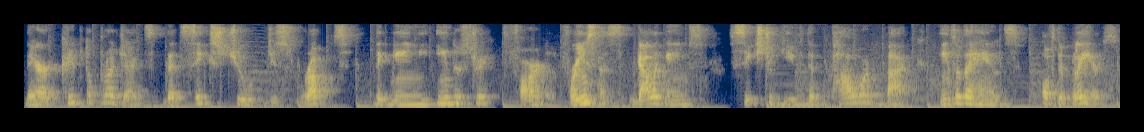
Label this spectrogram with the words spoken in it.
there are crypto projects that seeks to disrupt the gaming industry further. For instance, Gala Games seeks to give the power back into the hands of the players.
